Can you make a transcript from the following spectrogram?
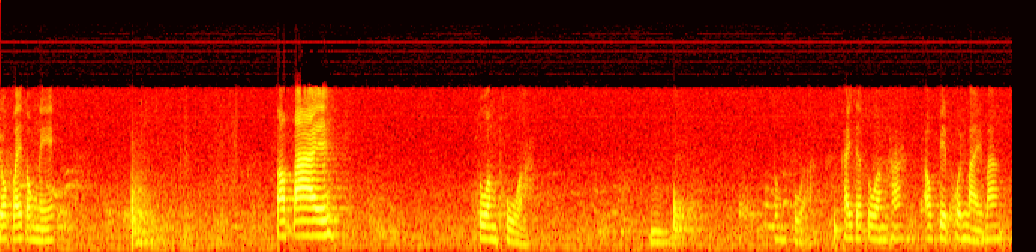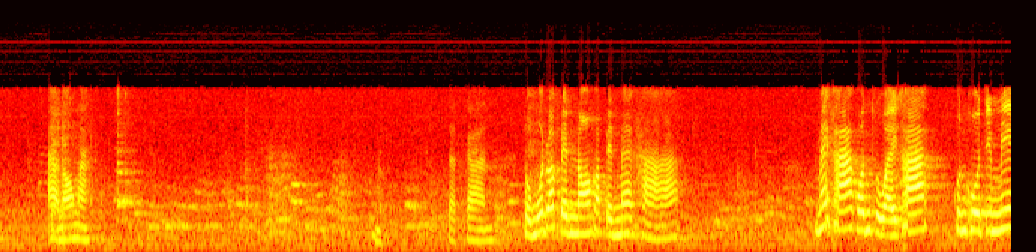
ยกไว้ตรงนี้ ต่อไป ตวงถั่วตวงถั่ว ใครจะตวงคะ เอาเปรียบคนใหม่บ้าง อ่าน้องมา จัดการ สมมุติว่าเป็นน้องก็เป็นแม่ค้า แม่ค้าคนสวยคะ คุณครูจิมมี่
